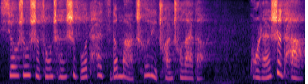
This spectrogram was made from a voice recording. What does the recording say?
箫声是从陈世伯太子的马车里传出来的，果然是他。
